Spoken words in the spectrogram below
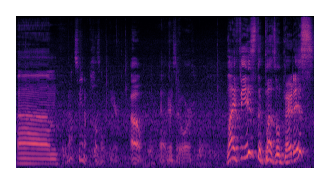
Um, I'm not seeing a puzzle here. Oh, there's there's a a door. Life is the puzzle, Burtis.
